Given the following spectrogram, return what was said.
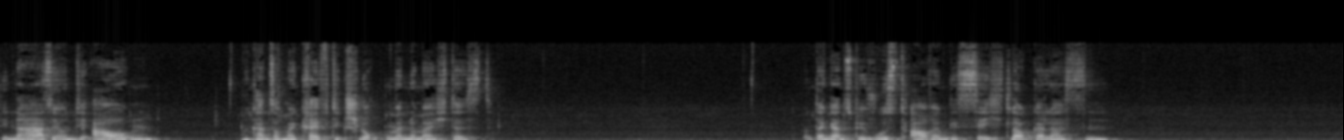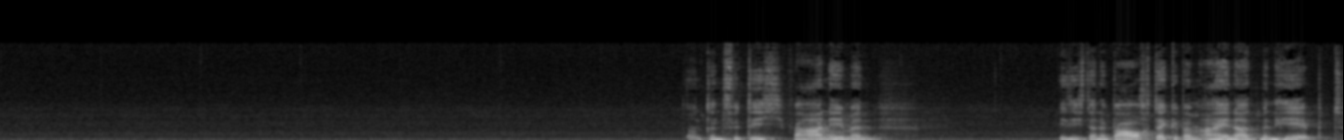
die Nase und die Augen. Du kannst auch mal kräftig schlucken, wenn du möchtest. Und dann ganz bewusst auch im Gesicht locker lassen. Und dann für dich wahrnehmen, wie sich deine Bauchdecke beim Einatmen hebt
